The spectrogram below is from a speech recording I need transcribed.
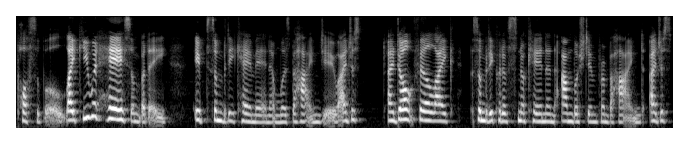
possible. Like you would hear somebody if somebody came in and was behind you. I just I don't feel like somebody could have snuck in and ambushed him from behind. I just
